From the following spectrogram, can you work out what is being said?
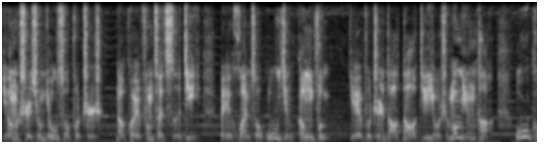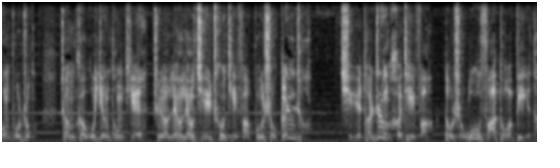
杨师兄有所不知，那怪风在此地被唤作无影罡风，也不知道到底有什么名堂，无孔不入。整个无影洞天，只有寥寥几处地方不受干扰，其他任何地方都是无法躲避的。”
